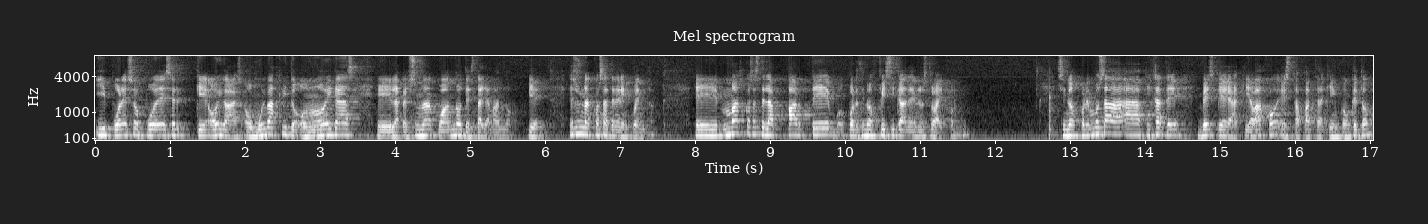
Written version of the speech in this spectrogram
y por eso puede ser que oigas o muy bajito o no oigas eh, la persona cuando te está llamando. Bien, eso es una cosa a tener en cuenta. Eh, más cosas de la parte, por decirlo física de nuestro iPhone. Si nos ponemos a, a fijarte, ves que aquí abajo, esta parte de aquí en concreto,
